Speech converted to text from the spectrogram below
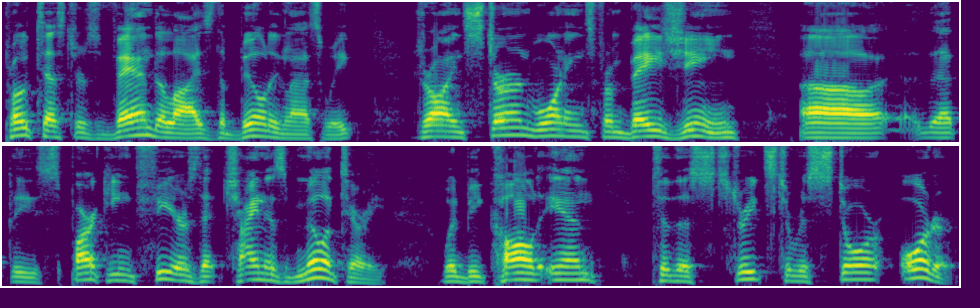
protesters vandalized the building last week, drawing stern warnings from Beijing uh, that the sparking fears that China's military would be called in to the streets to restore order.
